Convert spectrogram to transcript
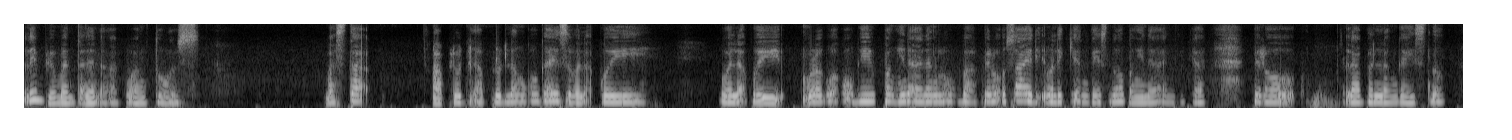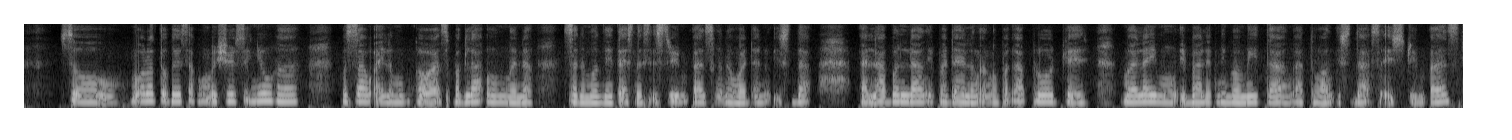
limpyo man tanan ang ako ang tools. Basta upload nga upload lang ko guys. Wala ko'y wala ko'y murag wa ko gi panghinaan ng loob ba? Pero usahay di malikyan guys no? Panghinaan ka. Pero laban lang guys no so mura to guys ako mo share sa inyo ha? Basta ay lamang kawa sa paglaong nga na sa namonetize na si stream ads nga nawad ano isda. Ah, laban lang ipaday lang ang pag-upload kay malay mo ibalik ni mamita ang ato ang isda sa stream ads.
